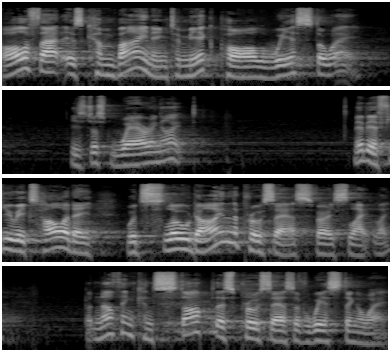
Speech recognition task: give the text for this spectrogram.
all of that is combining to make Paul waste away. He's just wearing out. Maybe a few weeks' holiday would slow down the process very slightly, but nothing can stop this process of wasting away.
